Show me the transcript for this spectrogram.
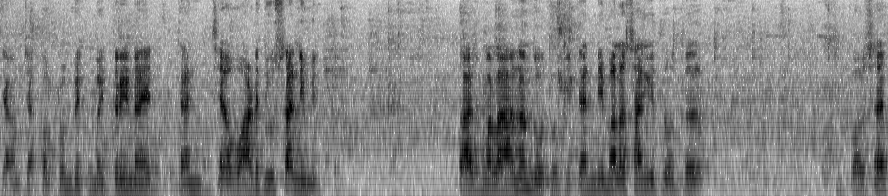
ज्या आमच्या कौटुंबिक मैत्रीण आहेत त्यांच्या वाढदिवसानिमित्त आज मला आनंद होतो की त्यांनी मला सांगितलं होतं की पावसाहेब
